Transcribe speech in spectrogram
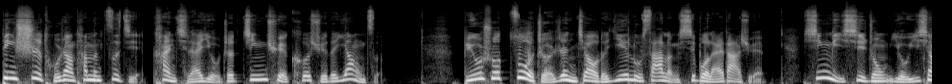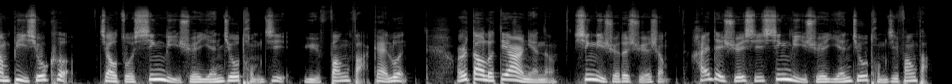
并试图让他们自己看起来有着精确科学的样子。比如说，作者任教的耶路撒冷希伯来大学心理系中有一项必修课，叫做《心理学研究统计与方法概论》。而到了第二年呢，心理学的学生还得学习心理学研究统计方法。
